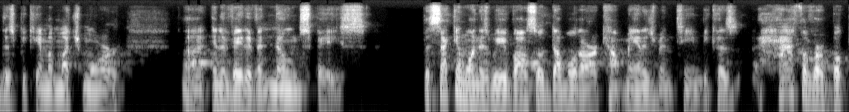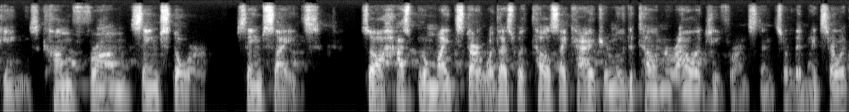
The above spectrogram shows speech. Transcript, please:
this became a much more uh, innovative and known space. The second one is we've also doubled our account management team because half of our bookings come from same store, same sites. So a hospital might start with us with telepsychiatry, move to teleneurology, for instance, or they might start with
